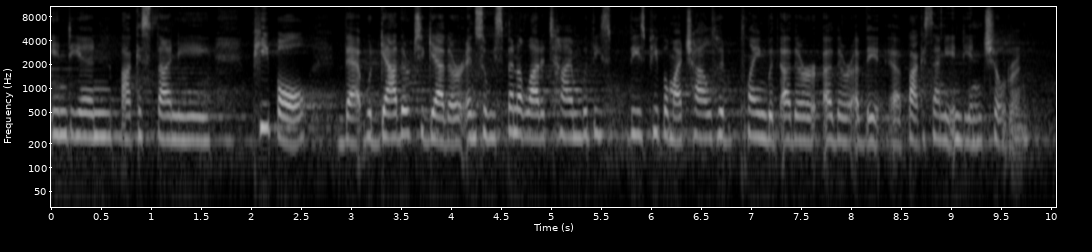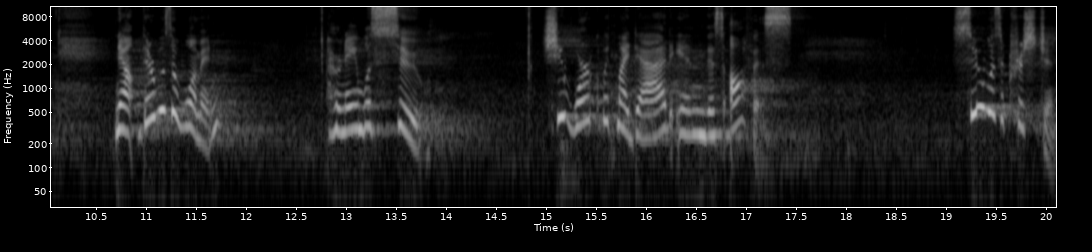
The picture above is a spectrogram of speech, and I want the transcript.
Indian, Pakistani people that would gather together. And so we spent a lot of time with these, these people, my childhood, playing with other, other of the uh, Pakistani Indian children. Now, there was a woman, her name was Sue. She worked with my dad in this office. Sue was a Christian.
